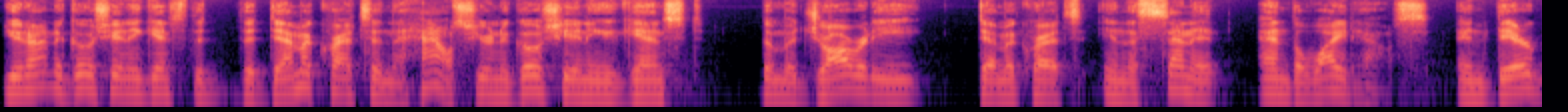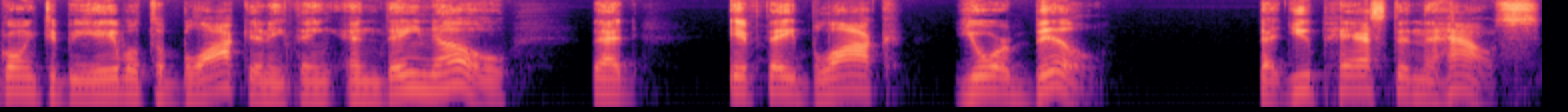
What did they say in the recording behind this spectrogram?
you're not negotiating against the, the Democrats in the House. You're negotiating against the majority Democrats in the Senate and the White House. And they're going to be able to block anything. And they know that if they block your bill that you passed in the House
